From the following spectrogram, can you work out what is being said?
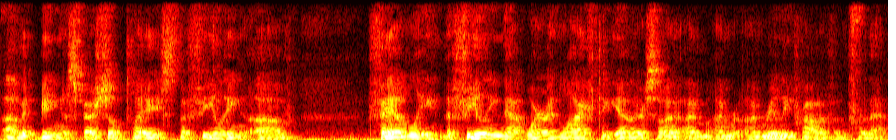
of it being a special place, the feeling of family, the feeling that we're in life together. So I, I'm I'm I'm really proud of him for that.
